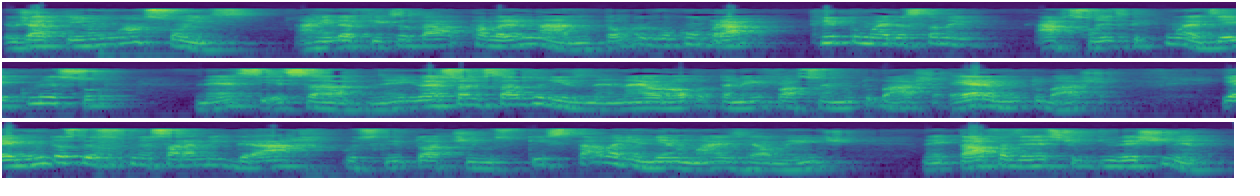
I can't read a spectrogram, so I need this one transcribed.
eu já tenho ações, a renda fixa está tá valendo nada, então eu vou comprar criptomoedas também, ações criptomoedas. E aí começou, né, essa, né, não é só nos Estados Unidos, né, na Europa também a inflação é muito baixa, era muito baixa, e aí muitas pessoas começaram a migrar para os criptoativos, porque estava rendendo mais realmente, né, estava fazendo esse tipo de investimento.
